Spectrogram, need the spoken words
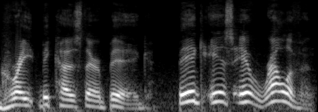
great because they're big. Big is irrelevant.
